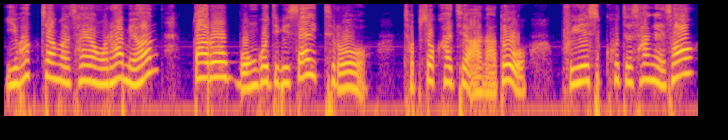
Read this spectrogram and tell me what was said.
이 확장을 사용을 하면 따로 몽고DB 사이트로 접속하지 않아도 VS 코드 상에서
